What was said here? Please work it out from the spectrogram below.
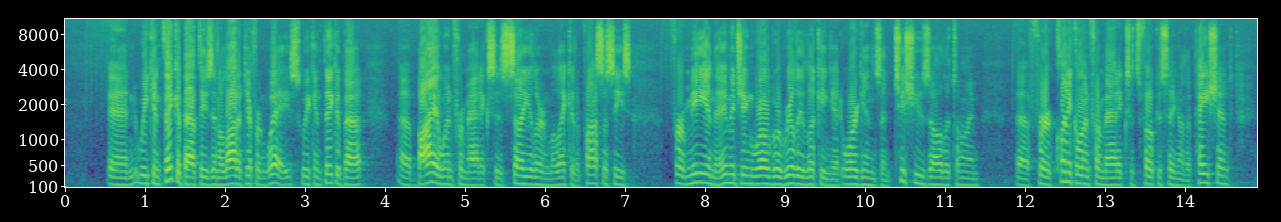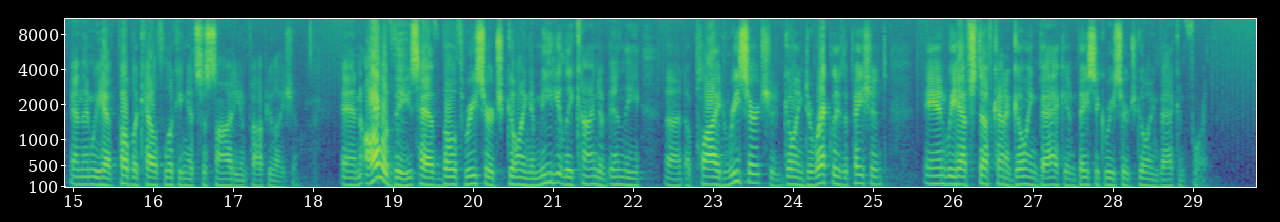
And we can think about these in a lot of different ways. We can think about uh, bioinformatics as cellular and molecular processes. For me, in the imaging world, we're really looking at organs and tissues all the time. Uh, for clinical informatics, it's focusing on the patient. And then we have public health looking at society and population. And all of these have both research going immediately kind of in the uh, applied research, going directly to the patient, and we have stuff kind of going back and basic research going back and forth.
